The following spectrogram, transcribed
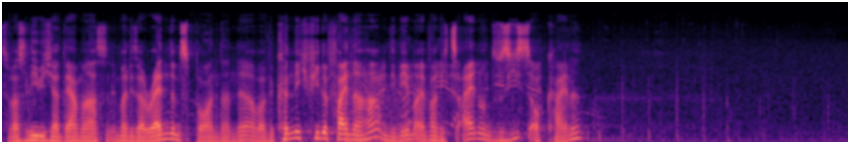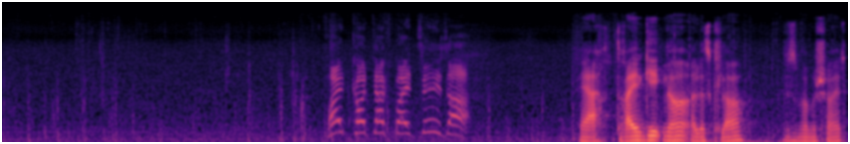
Sowas liebe ich ja dermaßen. Immer dieser Random Spawn dann, ne? Aber wir können nicht viele Feinde haben. Die nehmen einfach nichts ein und du siehst auch keine. Feindkontakt bei Caesar. Ja, drei Gegner, alles klar. Wissen wir Bescheid.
